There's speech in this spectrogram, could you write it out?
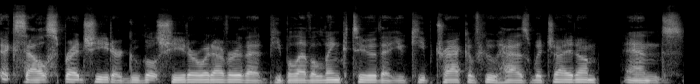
Excel spreadsheet or Google Sheet or whatever that people have a link to that you keep track of who has which item. And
